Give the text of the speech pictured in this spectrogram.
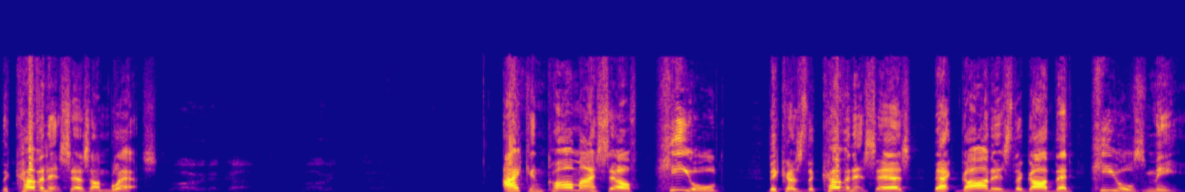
The covenant says I'm blessed. I can call myself healed because the covenant says that God is the God that heals me.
